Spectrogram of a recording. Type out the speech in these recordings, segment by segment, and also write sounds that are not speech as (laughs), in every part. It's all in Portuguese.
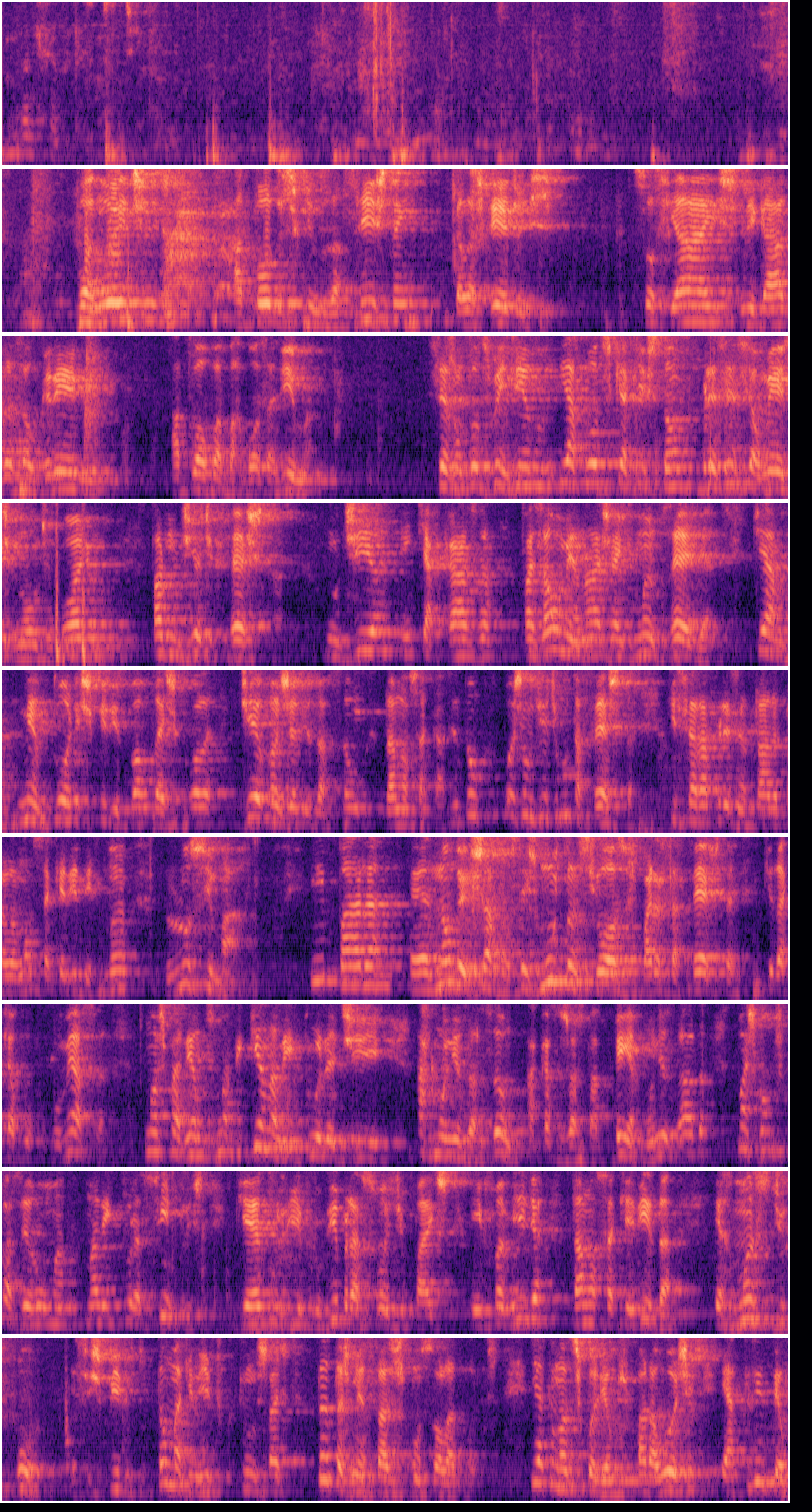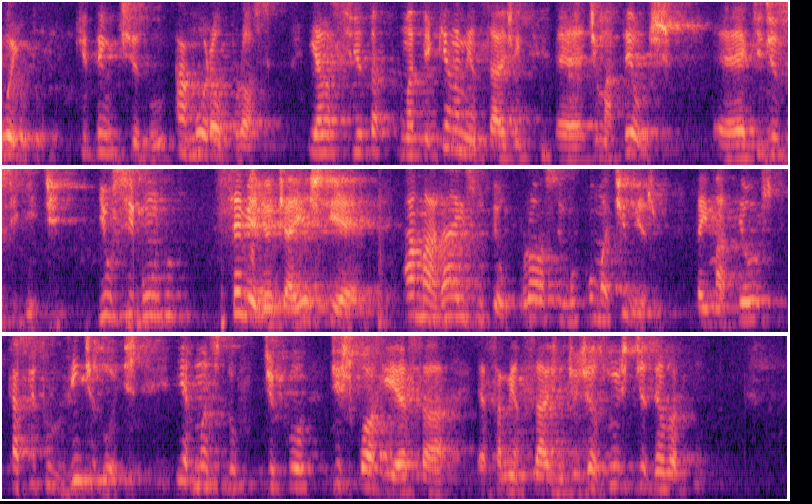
Dá licença aqui, só um instantinho. Boa noite a todos que nos assistem pelas redes sociais ligadas ao Grêmio atual Barbosa Lima. Sejam todos bem-vindos e a todos que aqui estão presencialmente no auditório para um dia de festa, um dia em que a casa faz a homenagem à irmã Zélia, que é a mentora espiritual da escola de evangelização da nossa casa. Então, hoje é um dia de muita festa, que será apresentada pela nossa querida irmã Lucimar. E para é, não deixar vocês muito ansiosos para essa festa que daqui a pouco começa, nós faremos uma pequena leitura de harmonização. A casa já está bem harmonizada, mas vamos fazer uma, uma leitura simples, que é do livro Vibrações de Paz em Família, da nossa querida Hermance de Faux, esse espírito tão magnífico que nos traz tantas mensagens consoladoras. E a que nós escolhemos para hoje é a 38, que tem o título Amor ao Próximo. E ela cita uma pequena mensagem é, de Mateus, é, que diz o seguinte: e o segundo, semelhante a este, é: amarás o teu próximo como a ti mesmo. Está em Mateus capítulo 22. E irmã de Flor discorre essa, essa mensagem de Jesus, dizendo assim:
